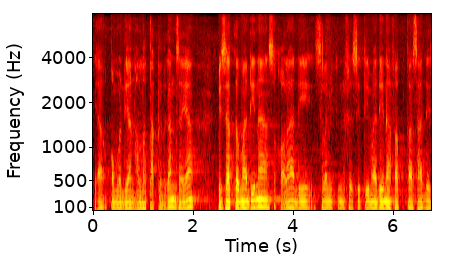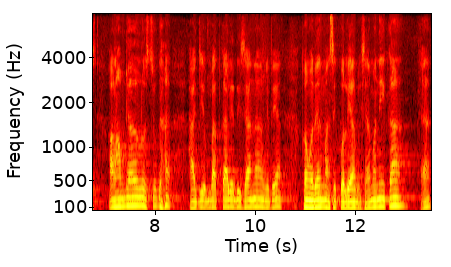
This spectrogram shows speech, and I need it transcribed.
Ya kemudian Allah takdirkan saya bisa ke Madinah sekolah di Islamic University Madinah Fakultas Hadis. Alhamdulillah lulus juga haji empat kali di sana gitu ya. Kemudian masih kuliah bisa menikah ya.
